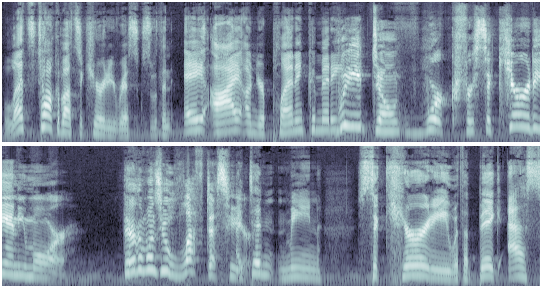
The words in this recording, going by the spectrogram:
Let's talk about security risks with an AI on your planning committee. We don't work for security anymore. They're the ones who left us here. I didn't mean security with a big S.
